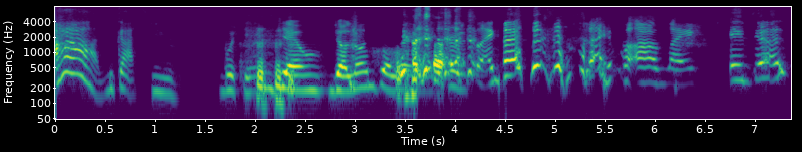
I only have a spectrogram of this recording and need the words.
ah look at you. But like that. like mom, like it just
